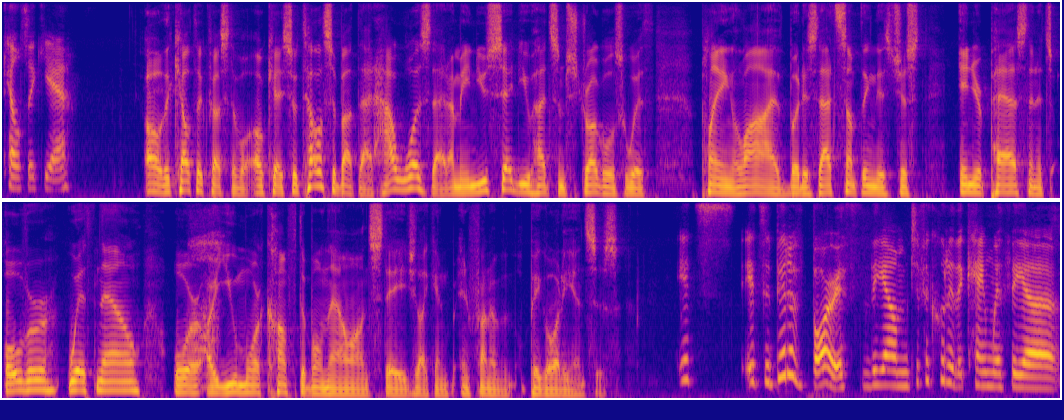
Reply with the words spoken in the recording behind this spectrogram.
Celtic, yeah. Oh, the Celtic Festival. Okay, so tell us about that. How was that? I mean, you said you had some struggles with playing live, but is that something that's just in your past and it's over with now, or are you more comfortable now on stage, like in in front of big audiences? It's it's a bit of both. The um, difficulty that came with the uh,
